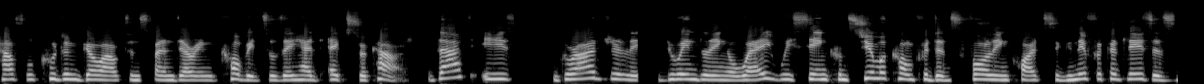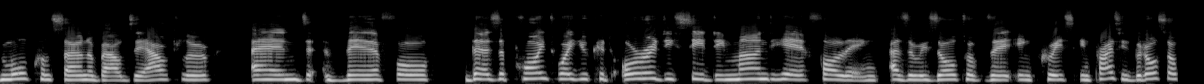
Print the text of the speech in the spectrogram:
households couldn't go out and spend during COVID, so they had extra cash. That is gradually dwindling away. We're seeing consumer confidence falling quite significantly. There's more concern about the outlook. And therefore, there's a point where you could already see demand here falling as a result of the increase in prices, but also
